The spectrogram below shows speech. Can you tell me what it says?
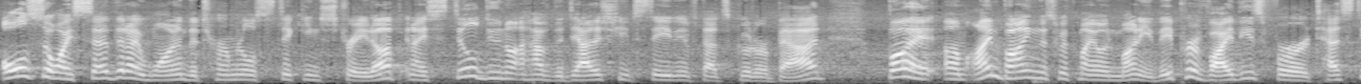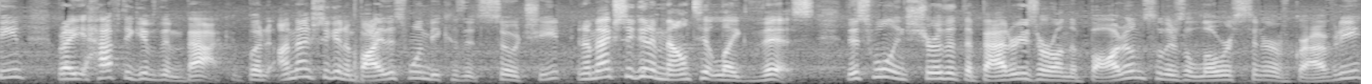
Also, I said that I wanted the terminals sticking straight up and I still do not have the data sheet stating if that's good or bad. But um, I'm buying this with my own money. They provide these for testing, but I have to give them back. But I'm actually gonna buy this one because it's so cheap. And I'm actually gonna mount it like this. This will ensure that the batteries are on the bottom, so there's a lower center of gravity.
